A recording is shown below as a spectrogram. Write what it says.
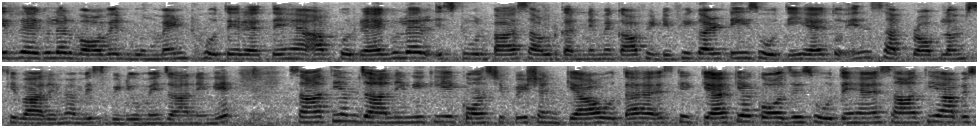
इरेगुलर वॉवल मूवमेंट होते रहते हैं, आपको रेगुलर स्टूल पास आउट करने में काफ़ी डिफ़िकल्टीज़ होती है तो इन सब प्रॉब्लम्स के बारे में हम इस वीडियो में जानेंगे। साथ ही हम जानेंगे कि ये कॉन्स्टिपेशन क्या होता है, इसके क्या क्या कॉजेज़ होते हैं, साथ ही आप इस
